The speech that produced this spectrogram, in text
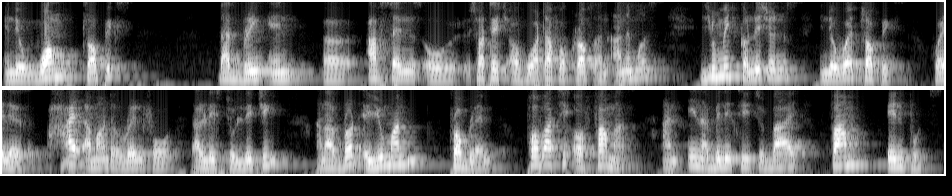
in the warm tropics that bring in uh, absence or shortage of water for crops and animals. Humid conditions in the wet tropics where there's high amount of rainfall that leads to leaching. And I've brought a human problem, poverty of farmers and inability to buy farm inputs.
